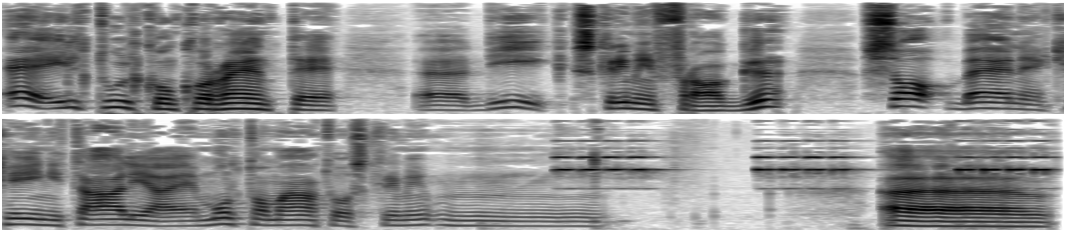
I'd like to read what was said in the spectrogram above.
È il tool concorrente eh, di Screaming Frog. So bene che in Italia è molto amato Screaming... Mm, eh,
